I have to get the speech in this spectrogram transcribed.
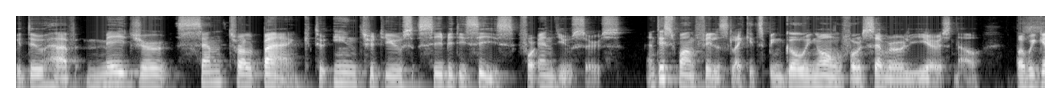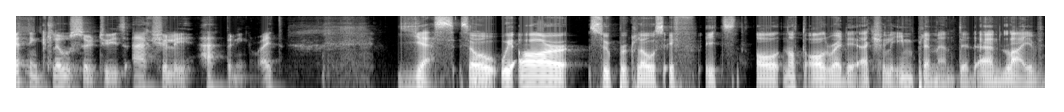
we do have major central bank to introduce CBDCs for end users. And this one feels like it's been going on for several years now, but we're getting closer to it actually happening, right? Yes, so we are super close if it's all not already actually implemented and live.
